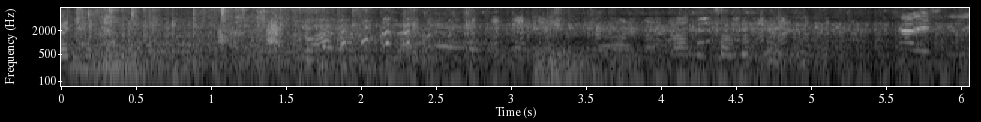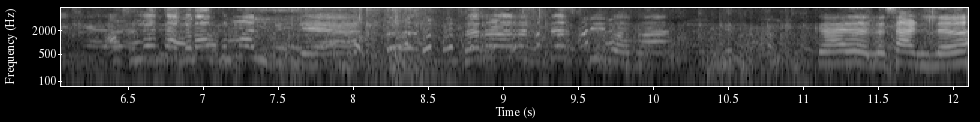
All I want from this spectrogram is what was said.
त्या छोटा दगडात सरळ रस्त्याच पी बाबा काय झालं सांडलं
